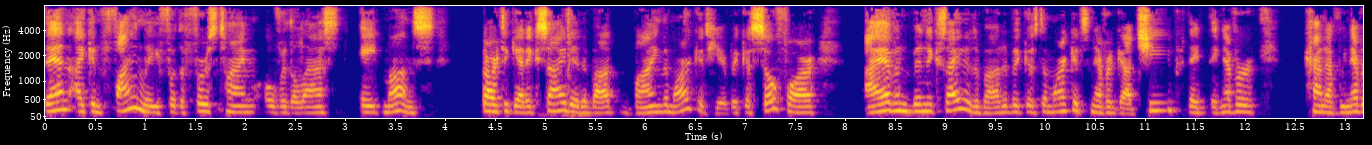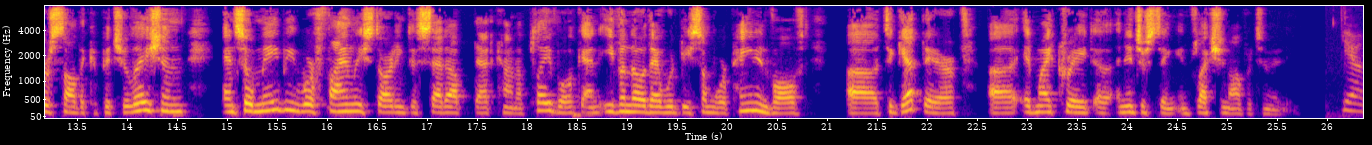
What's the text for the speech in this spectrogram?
then I can finally, for the first time over the last eight months, start to get excited about buying the market here because so far I haven't been excited about it because the markets never got cheap. They, they never kind of, we never saw the capitulation. And so maybe we're finally starting to set up that kind of playbook. And even though there would be some more pain involved uh, to get there, uh, it might create a, an interesting inflection opportunity. Yeah,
